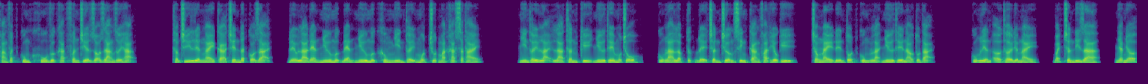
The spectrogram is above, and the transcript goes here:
phảng phất cùng khu vực khác phân chia rõ ràng giới hạn thậm chí liền ngay cả trên đất cỏ dại đều là đen như mực đen như mực không nhìn thấy một chút mặt khác sát thái. Nhìn thấy lại là thần kỳ như thế một chỗ, cũng là lập tức để trần trường sinh càng phát hiếu kỳ, trong này đến tột cùng là như thế nào tồn tại. Cũng liền ở thời điểm này, bạch trần đi ra, nhắc nhở,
